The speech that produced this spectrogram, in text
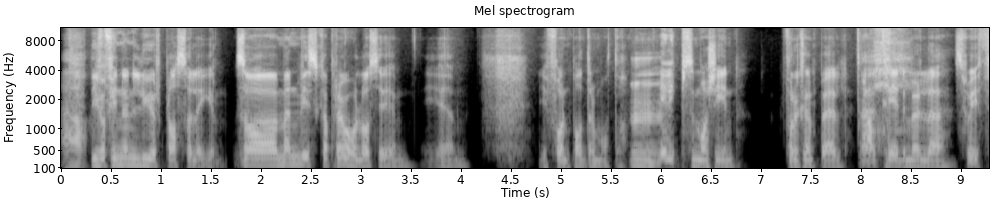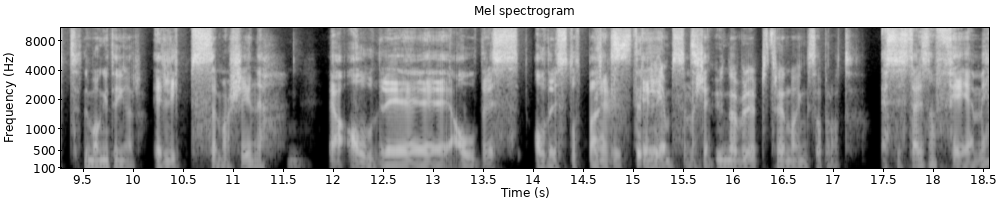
Ja. Vi får finne en lur plass å legge den. Så, Men vi skal prøve å holde oss i, i, eh, i form på andre måter. Mm. Ellipsemaskin, for eksempel. 3D-mølle, Swift. Det er mange ting her. Ellipsemaskin, ja. Jeg har aldri, aldri, aldri stått på en Ekstremt ellipsemaskin. undervurdert treningsapparat. Jeg syns det er litt sånn femi.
